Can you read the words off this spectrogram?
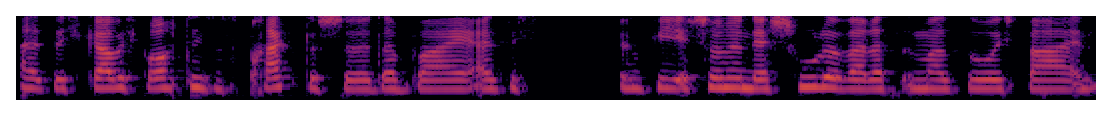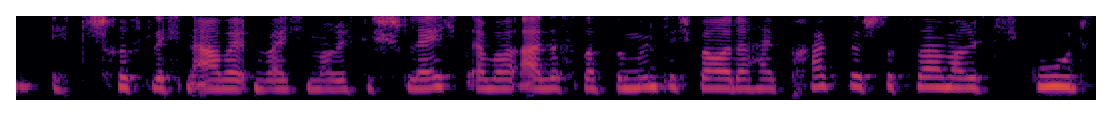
also ich glaube, ich brauche dieses Praktische dabei. Also ich irgendwie schon in der Schule war das immer so, ich war in schriftlichen Arbeiten war ich immer richtig schlecht, aber alles, was so mündlich war oder halt praktisch, das war immer richtig gut,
